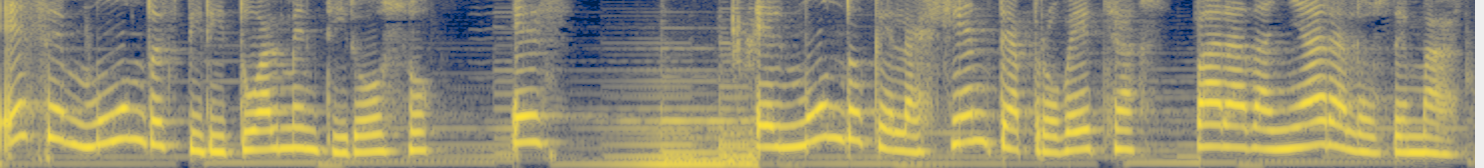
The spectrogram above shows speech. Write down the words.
ese mundo espiritual mentiroso es el mundo que la gente aprovecha para dañar a los demás.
